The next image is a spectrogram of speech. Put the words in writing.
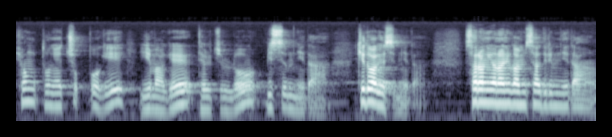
형통의 축복이 임하게 될 줄로 믿습니다. 기도하겠습니다. 사랑의 하나님 감사드립니다.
